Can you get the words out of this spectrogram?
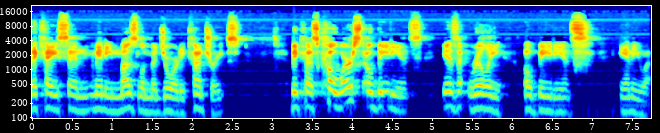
the case in many Muslim majority countries. Because coerced obedience isn't really obedience anyway.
